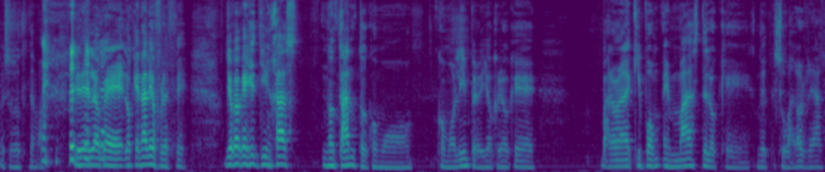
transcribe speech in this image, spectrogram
eso es otro tema. Pide lo que, lo que nadie ofrece. Yo creo que Jim Haas, no tanto como, como Lin, pero yo creo que valora al equipo en más de lo que. de su valor real.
